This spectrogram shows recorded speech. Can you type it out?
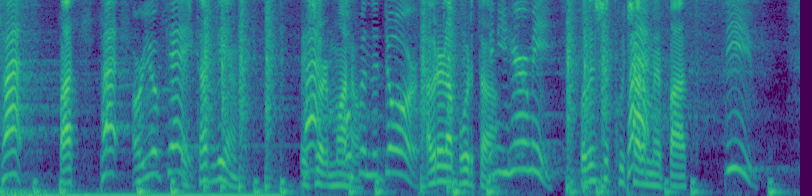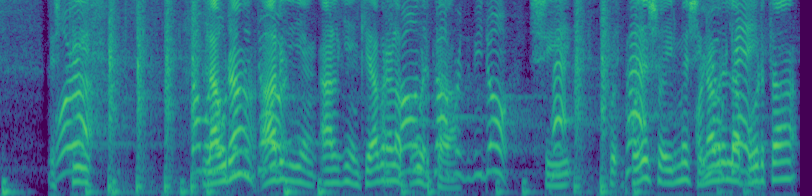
Pat, Pat, Pat, are you okay? ¿estás bien? Es su hermano. Open the door. Abre la puerta. Can you hear me? ¿Puedes escucharme, Pat? Steve. Steve. Laura, alguien, alguien que abra la puerta. Si puedes oírme, si no abres la puerta,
